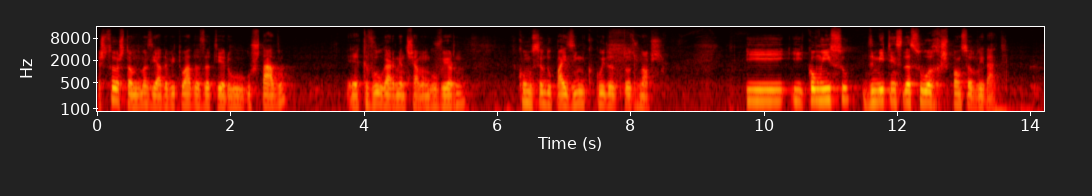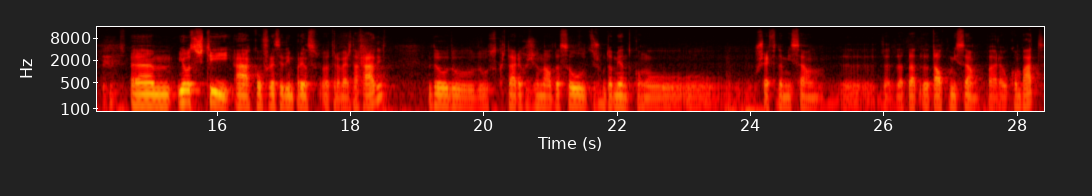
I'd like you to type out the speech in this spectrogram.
As pessoas estão demasiado habituadas a ter o, o Estado, é, que vulgarmente chamam governo, como sendo o paizinho que cuida de todos nós. E, e com isso demitem-se da sua responsabilidade. Um, eu assisti à conferência de imprensa através da rádio, do, do, do, secretário regional da saúde, juntamente com o, o, o chefe da missão, eh, da, da, da, tal comissão para o combate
